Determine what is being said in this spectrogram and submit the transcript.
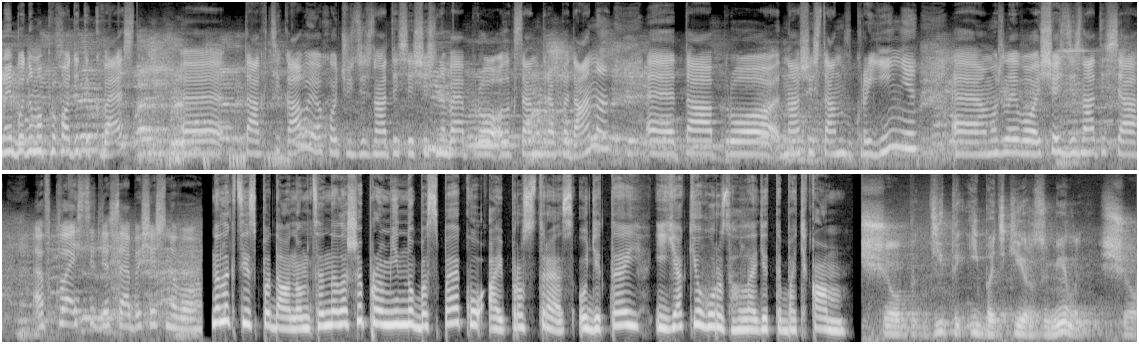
Ми будемо проходити квест. Е, так, цікаво. Я хочу дізнатися щось нове про Олександра Педана е, та про наш стан в Україні. Е, можливо, щось дізнатися е, в квесті для себе, щось нового. На лекції з педаном це не лише про мінну безпеку, а й про стрес у дітей і як його розгледіти батькам. Щоб діти і батьки розуміли, що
